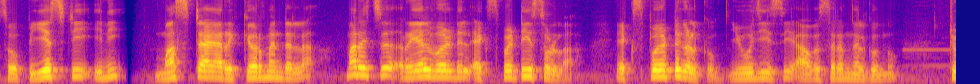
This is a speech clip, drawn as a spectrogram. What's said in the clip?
സോ പി എച്ച് ഡി ഇനി മസ്റ്റായ റിക്വയർമെന്റ് അല്ല മറിച്ച് റിയൽ വേൾഡിൽ എക്സ്പെർട്ടീസ് ഉള്ള എക്സ്പേർട്ടുകൾക്കും യു ജി സി അവസരം നൽകുന്നു to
